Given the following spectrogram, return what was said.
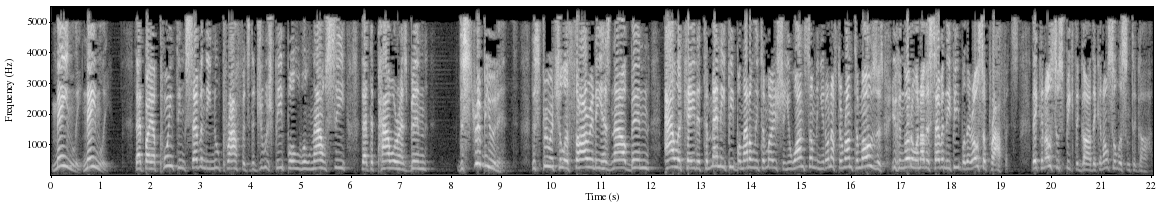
mainly, namely, that by appointing 70 new prophets, the Jewish people will now see that the power has been distributed. The spiritual authority has now been allocated to many people, not only to Moshe. You want something, you don't have to run to Moses. You can go to another 70 people. They're also prophets. They can also speak to God. They can also listen to God.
